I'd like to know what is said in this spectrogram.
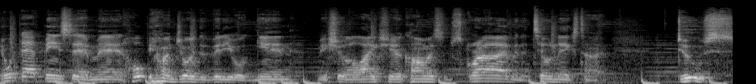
And with that being said, man, hope you all enjoyed the video again. Make sure to like, share, comment, subscribe, and until next time, deuce.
